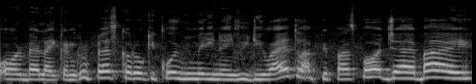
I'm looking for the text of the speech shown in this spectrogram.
और बेल आइकन को प्रेस करो कि कोई भी मेरी नई वीडियो आए तो आपके पास पहुँच जाए। बाय।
